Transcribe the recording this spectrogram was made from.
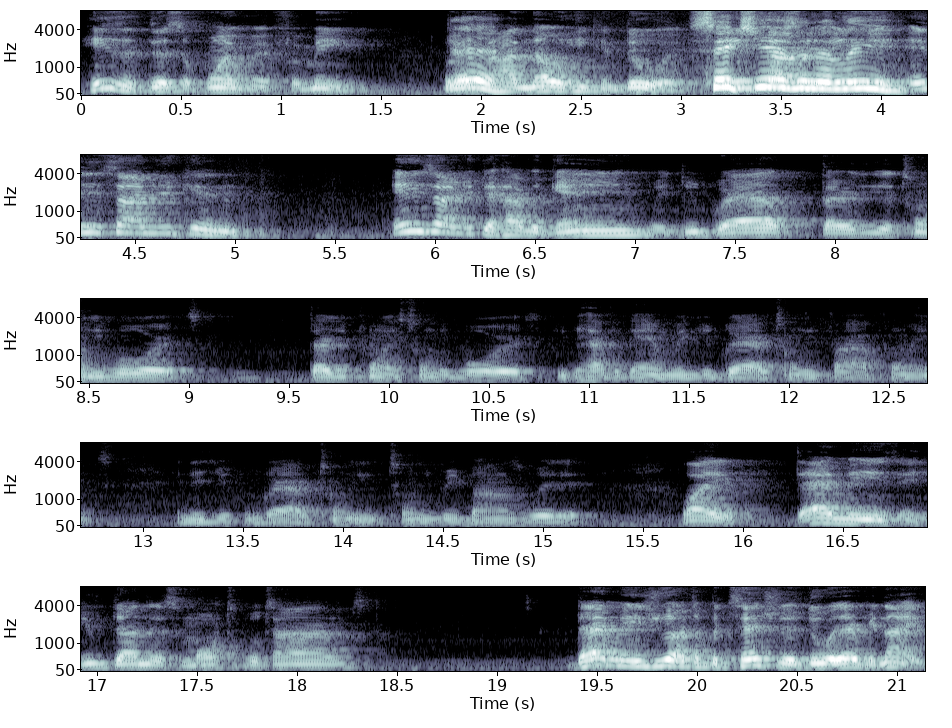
he's a disappointment for me. Yeah. I know he can do it. Six years in the any- league. Anytime you can, anytime you can have a game where you grab thirty or twenty boards, thirty points, twenty boards. You can have a game where you grab twenty five points and then you can grab 20, 20 rebounds with it. Like that means, and you've done this multiple times. That means you have the potential to do it every night.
